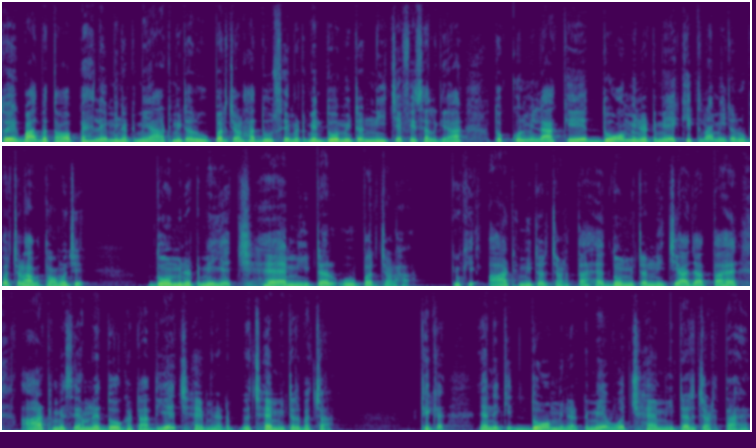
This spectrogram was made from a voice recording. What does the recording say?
तो एक बात बताओ, पहले मिनट में आठ मीटर ऊपर चढ़ा, दूसरे मिनट में दो मीटर नीचे फिसल गया तो कुल मिला के दो मिनट में कितना मीटर ऊपर चढ़ा बताओ मुझे। दो मिनट में ये छः मीटर ऊपर चढ़ा, क्योंकि आठ मीटर चढ़ता है, दो मीटर नीचे आ जाता है। आठ में से हमने दो घटा दिए छः मिनट छः मीटर बचा। ठीक है? यानी कि दो मिनट में वो छः मीटर चढ़ता है।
